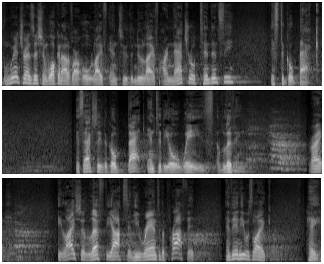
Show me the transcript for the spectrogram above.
when we're in transition, walking out of our old life into the new life, our natural tendency is to go back. It's actually to go back into the old ways of living. Right? Elisha left the oxen, he ran to the prophet, and then he was like, Hey,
